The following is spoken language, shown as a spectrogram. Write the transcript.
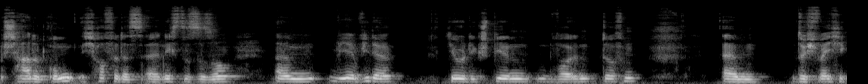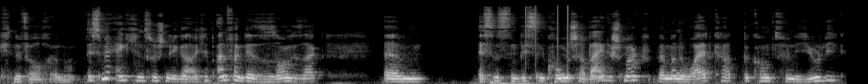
Schade drum. Ich hoffe, dass äh, nächste Saison ähm, wir wieder Euroleague spielen wollen dürfen. Ähm, durch welche Kniffe auch immer. Ist mir eigentlich inzwischen egal. Ich habe Anfang der Saison gesagt, ähm, es ist ein bisschen komischer Beigeschmack, wenn man eine Wildcard bekommt für eine Euroleague,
